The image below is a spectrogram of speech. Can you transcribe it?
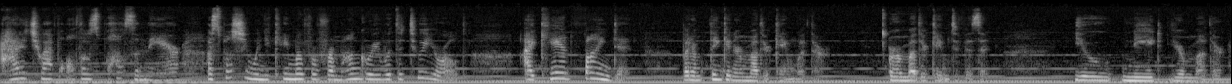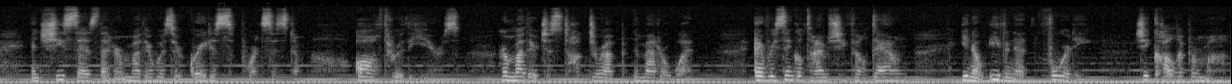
how did you have all those balls in the air, especially when you came over from Hungary with the 2-year-old? I can't find it, but I'm thinking her mother came with her or her mother came to visit. You need your mother, and she says that her mother was her greatest support system all through the years. Her mother just talked her up no matter what. Every single time she fell down, you know, even at 40, she'd call up her mom.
